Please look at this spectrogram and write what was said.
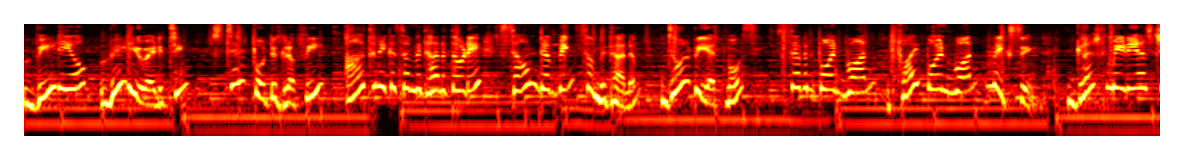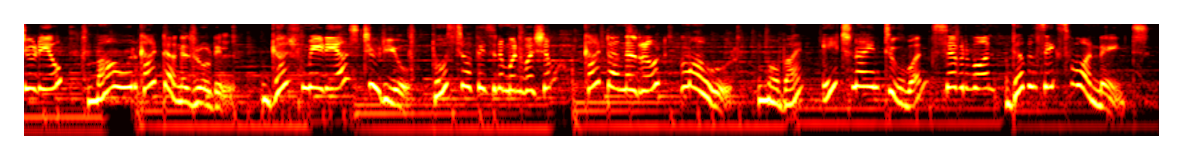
video video editing still photography ആധുനിക സംവിധാനത്തോടെ സൗണ്ട് ഡബിംഗ് സംവിധാനം. Dolby Atmos seven point one five point one mixing. Gulf media studio Mavoor Kattangal റോഡിൽ. Gulf media studio. പോസ്റ്റ് ഓഫീസിന് മുൻവശം Kattangal road Mavoor. Mobile eight nine two one seven one double six one eight.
